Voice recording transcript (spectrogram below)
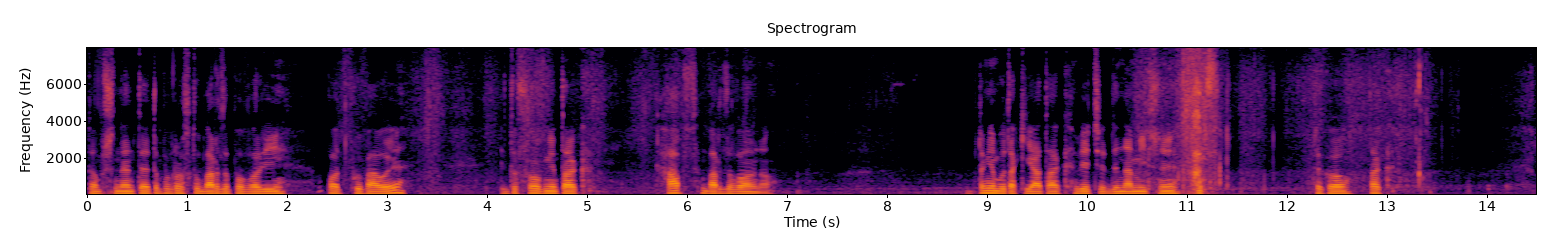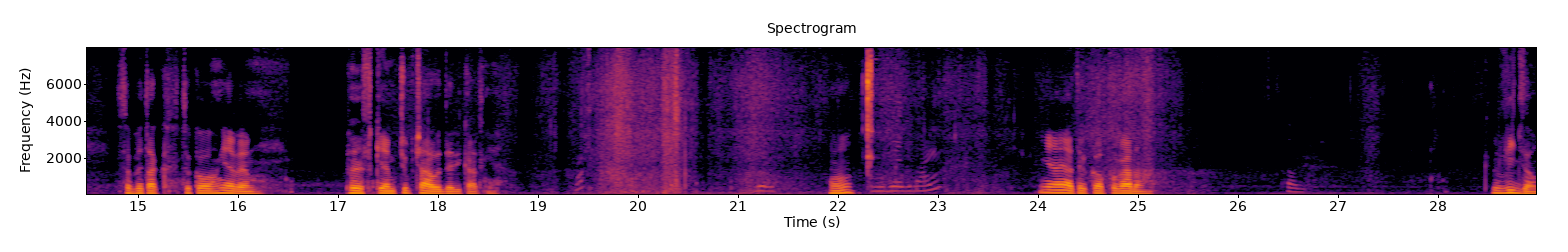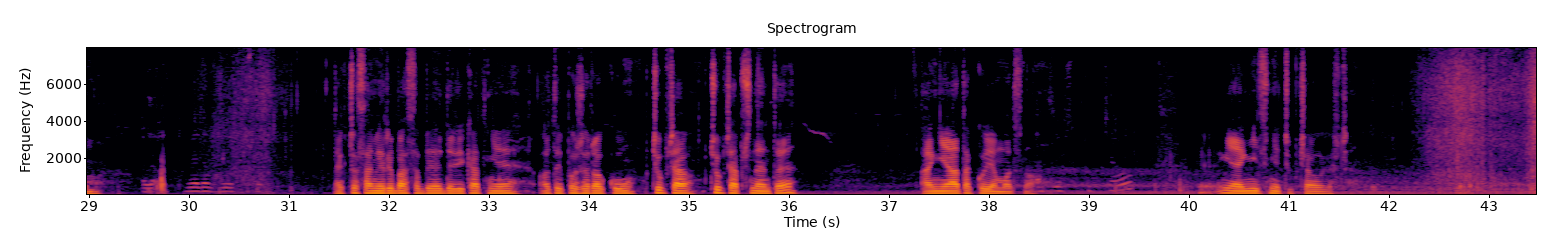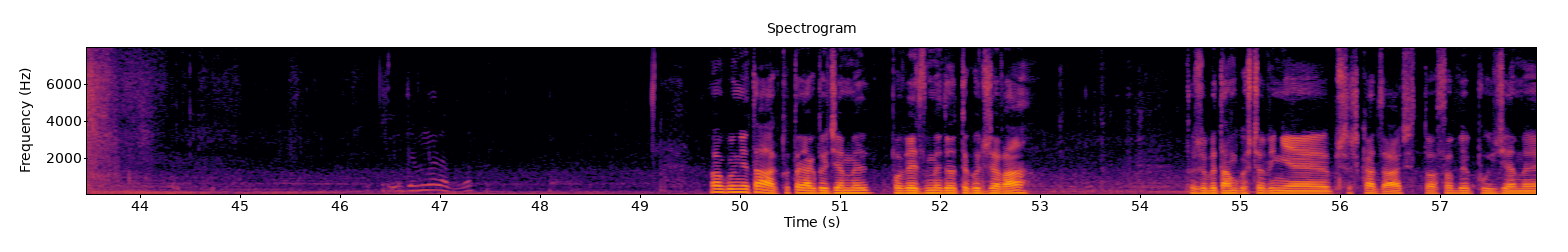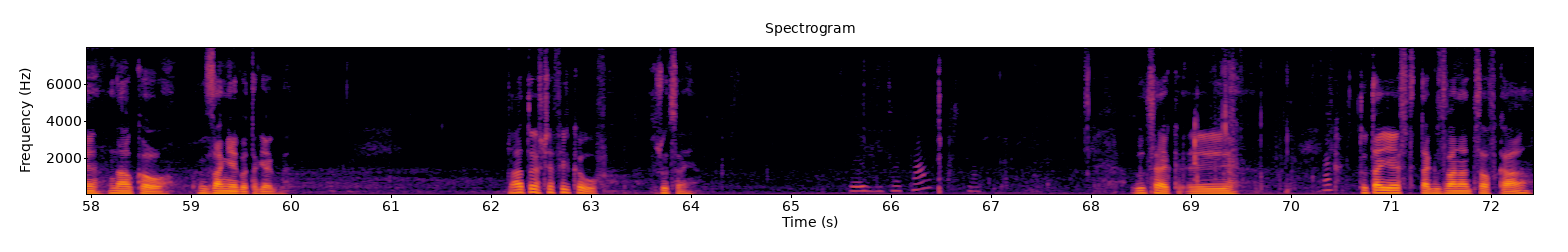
tą przynętę, to po prostu bardzo powoli podpływały i dosłownie tak haps bardzo wolno. To nie był taki atak, wiecie, dynamiczny, tylko tak sobie tak, tylko nie wiem, pyskiem ciupczały delikatnie. Hmm? Nie, ja tylko opowiadam. Widzą. Jak czasami ryba sobie delikatnie o tej porze roku czupcia, czupcia przynętę, a nie atakuje mocno. Nie, nic nie czupciało jeszcze. Czy idziemy na lewo? Ogólnie tak, tutaj jak dojdziemy powiedzmy do tego drzewa, to żeby tam gościowi nie przeszkadzać, to sobie pójdziemy naokoło, za niego tak jakby. No a to jeszcze chwilkę łów, rzucaj. To jest tam? Lucek, y, Tak? Tutaj jest tak zwana cofka,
